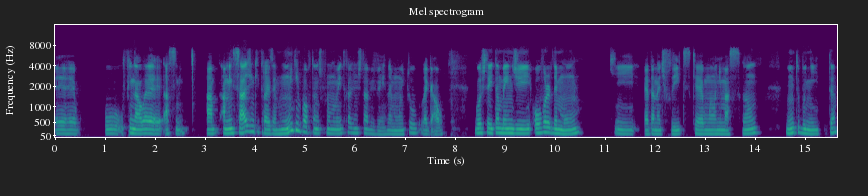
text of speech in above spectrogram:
É, o, final é assim, a, a mensagem que traz é muito importante para o momento que a gente está vivendo, é muito legal. Gostei também de Over the Moon, que é da Netflix, que é uma animação muito bonita.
